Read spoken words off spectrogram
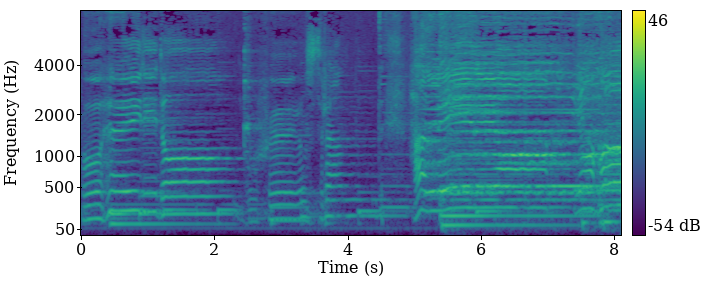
på höjd i dag och sjö och strand. Halleluja, jag har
